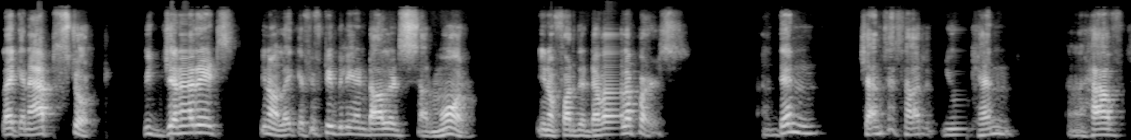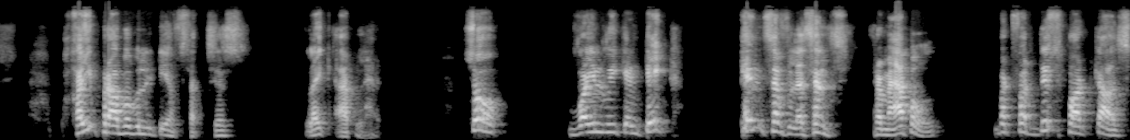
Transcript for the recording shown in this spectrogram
like an app store, which generates, you know, like a $50 billion or more, you know, for the developers, then chances are you can uh, have high probability of success like Apple had. So while we can take tens of lessons from Apple, but for this podcast,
